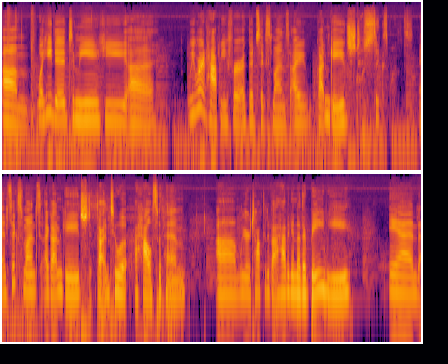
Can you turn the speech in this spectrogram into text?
Um what he did to me, he uh we weren't happy for a good 6 months. I got engaged. Oh, six months. In 6 months, I got engaged, got into a, a house with him. Um we were talking about having another baby and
